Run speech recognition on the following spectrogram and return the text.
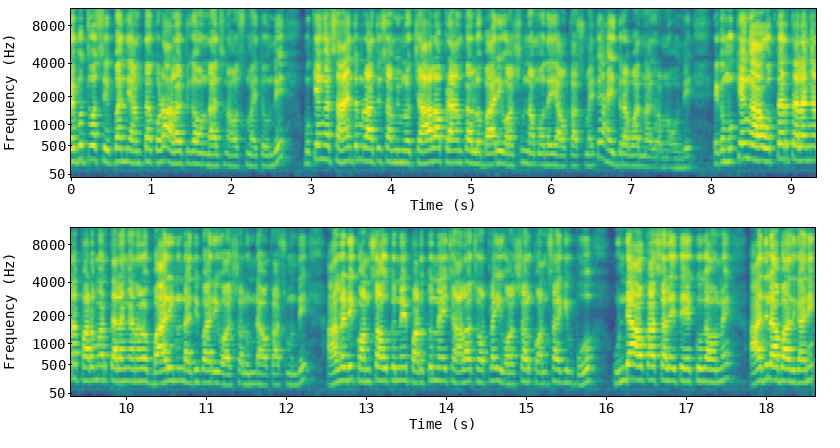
ప్రభుత్వ సిబ్బంది అంతా కూడా అలర్ట్గా ఉండాల్సిన అవసరం అయితే ఉంది. ముఖ్యంగా సాయంత్రం రాత్రి సమయంలో చాలా ప్రాంతాల్లో భారీ వర్షం నమోదయ్యే అవకాశం అయితే హైదరాబాద్ నగరంలో ఉంది. ఇక ముఖ్యంగా ఉత్తర తెలంగాణ పడమర తెలంగాణలో భారీ నుండి అతి భారీ వర్షాలు ఉండే అవకాశం ఉంది. ఆల్రెడీ కొనసాగుతున్నాయి పడుతున్నాయి చాలా చోట్ల ఈ వర్షాలు కొనసాగింపు ఉండే అవకాశాలు అయితే ఎక్కువగా ఉన్నాయి. ఆదిలాబాద్ కానీ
